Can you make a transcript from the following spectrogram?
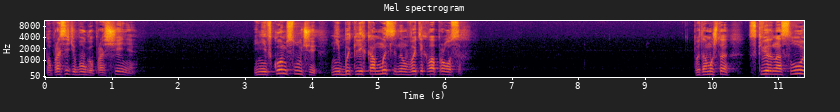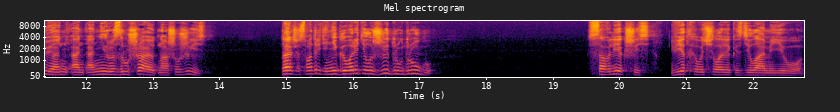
попросите у Бога прощения. И ни в коем случае не быть легкомысленным в этих вопросах. Потому что сквернословие, они, они разрушают нашу жизнь. Дальше, смотрите, не говорите лжи друг другу, совлекшись ветхого человека с делами его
